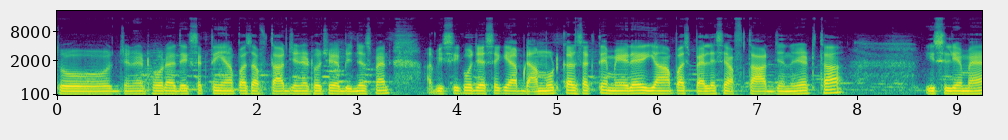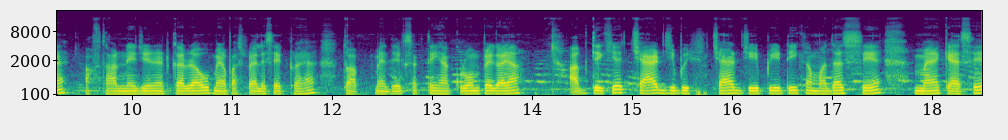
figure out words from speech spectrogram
तो जनरेट हो रहा है देख सकते हैं यहाँ पास अवतार जनरेट हो चुका है बिजनेसमैन अब इसी को जैसे कि आप डाउनलोड कर सकते हैं मेरे यहाँ पास पहले से अवतार जनरेट था इसलिए मैं अवतार नहीं जनरेट कर रहा हूँ मेरे पास पहले से एक तो है तो आप मैं देख सकते हैं यहाँ क्रोम पे गया। अब देखिए, चैट जीपी, चैट जीपीटी का मदद से मैं कैसे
